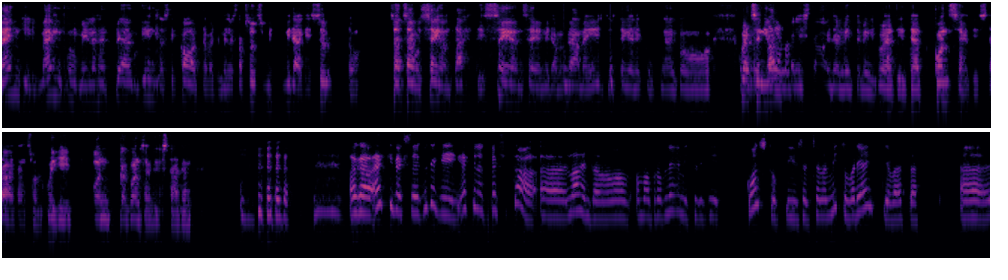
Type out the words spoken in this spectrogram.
mängib mängu, mille nad peaaegu kindlasti kaotavad ja millest absoluutselt mitte midagi ei sõltu. saad sa aru, see on tähtis, see on see, mida me peame Eestis tegelikult nagu, kurat, see on jalgpallistaadion, mitte mingi kuradi tead kontserdistaadion sul, kuigi on ka kontserdistaadion aga äkki peaks kuidagi, äkki nad peaksid ka äh, lahendama oma, oma probleemid kuidagi konstruktiivselt, seal on mitu varianti, vaata. Äh,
